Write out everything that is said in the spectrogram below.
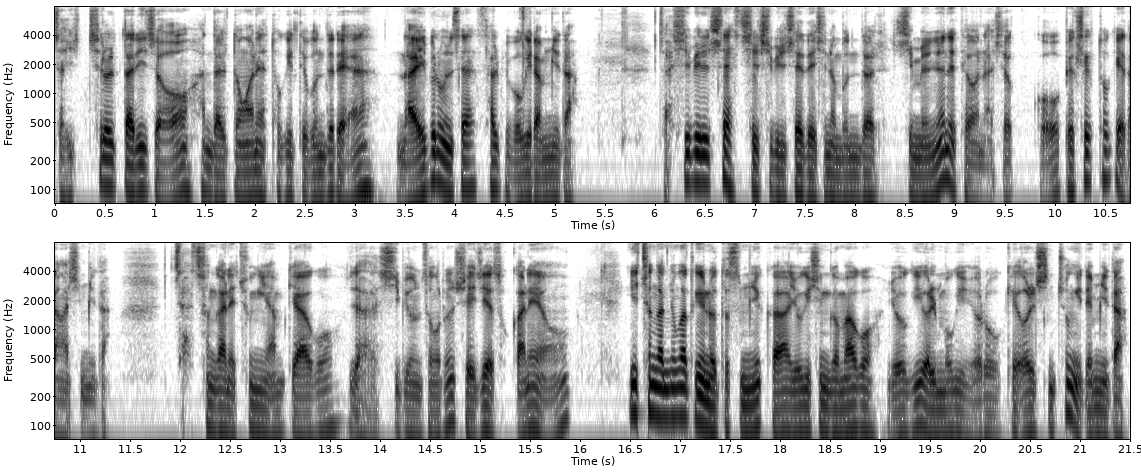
자, 7월 달이죠. 한 달 동안의 토끼띠 분들의 나이별 운세 살펴보기를 합니다. 자, 11세, 71세 되시는 분들, 신묘년에 태어나셨고 백색토기에 해당하십니다. 자, 천간에 중이 함께하고 자, 12운성으로는 쇠지에 속하네요. 이 천간중 같은 경우는 어떻습니까? 여기 신금하고 여기 을목이 이렇게 을신중이 됩니다.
